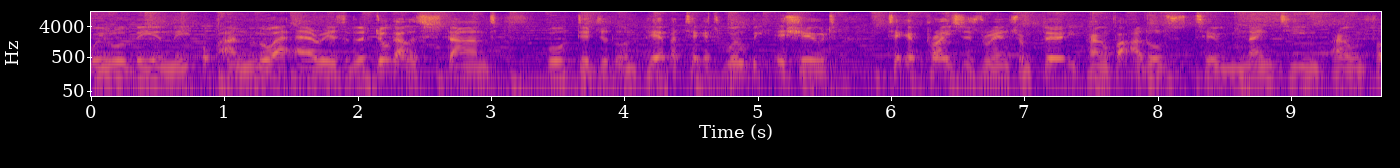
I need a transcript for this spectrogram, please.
we will be in the up and lower areas of the Doug Ellis stand. Both digital and paper tickets will be issued. Ticket prices range from £30 for adults to £19 for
